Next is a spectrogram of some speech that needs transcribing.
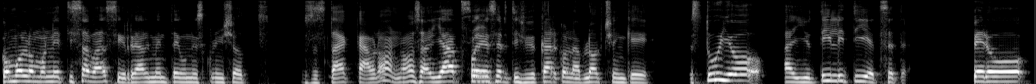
¿cómo lo monetizabas si realmente un screenshot pues está cabrón, ¿no? O sea, ya puedes certificar con la blockchain que es tuyo, hay utility, etc. Pero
